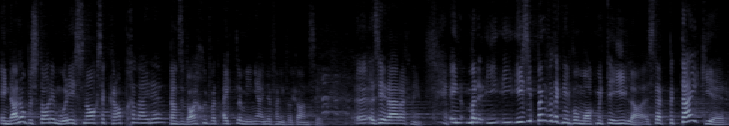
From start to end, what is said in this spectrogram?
En dan op 'n stadium hoor jy snaakse krapgeluide, dan is daai goed wat uitklim hier aan die einde van die vakansie uh, is nie regtig nie. En maar hier is die punt wat ek net wil maak met Tehila is dat partykeer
